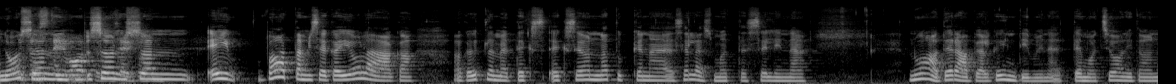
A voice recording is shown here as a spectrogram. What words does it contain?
no see on, see on, see on, ei, vaatamisega ei ole, aga, aga ütleme, et eks, eks see on natukene selles mõttes selline äh, noatera peal kõndimine, et emotsioonid on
